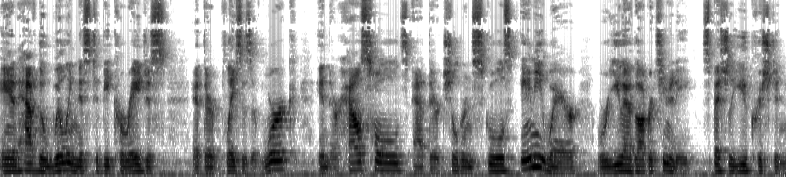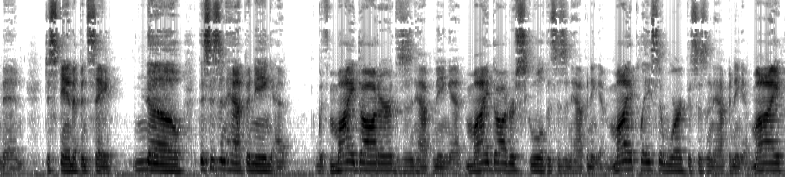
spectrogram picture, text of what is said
and have the willingness to be courageous at their places of work, in their households, at their children's schools, anywhere where you have the opportunity, especially you Christian men, to stand up and say, no, this isn't happening at with my daughter. This isn't happening at my daughter's school. This isn't happening at my place of work. This isn't happening at my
